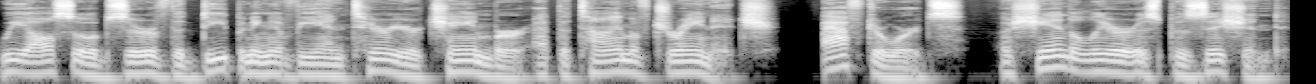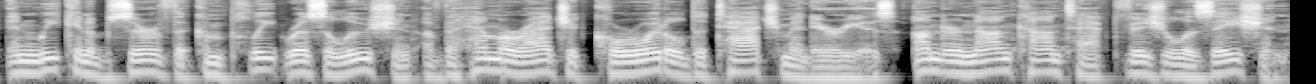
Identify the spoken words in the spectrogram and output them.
We also observe the deepening of the anterior chamber at the time of drainage. Afterwards, a chandelier is positioned and we can observe the complete resolution of the hemorrhagic choroidal detachment areas under non-contact visualization,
